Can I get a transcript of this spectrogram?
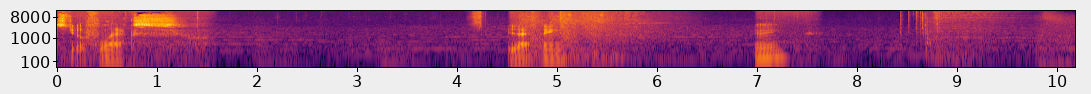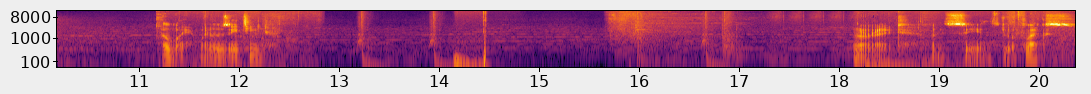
Let's do a flex. Do that thing. Okay. Oh boy, Windows 18. Alright, let's see, let's do a flex.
